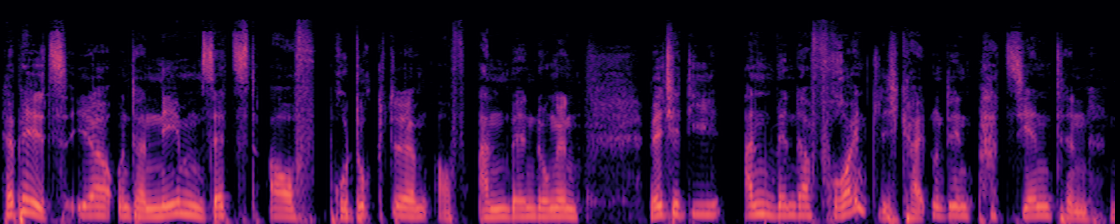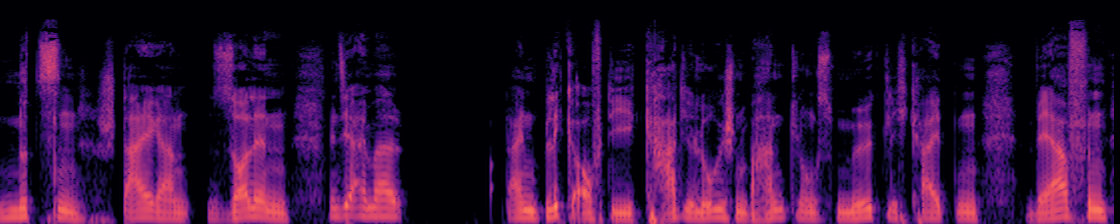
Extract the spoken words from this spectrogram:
Herr Pilz, Ihr Unternehmen setzt auf Produkte, auf Anwendungen, welche die Anwenderfreundlichkeit und den Patientennutzen steigern sollen. Wenn Sie einmal einen Blick auf die kardiologischen Behandlungsmöglichkeiten werfen,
